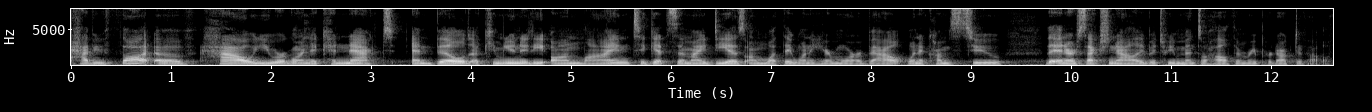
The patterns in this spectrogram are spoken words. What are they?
have you thought of how you are going to connect and build a community online to get some ideas on what they want to hear more about when it comes to the intersectionality between mental health and reproductive health?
